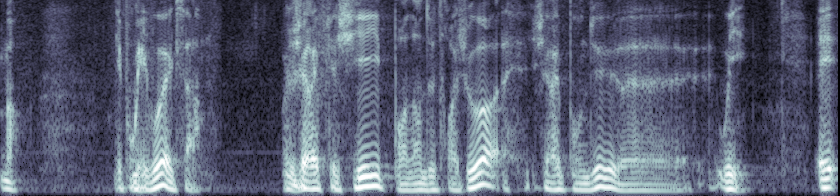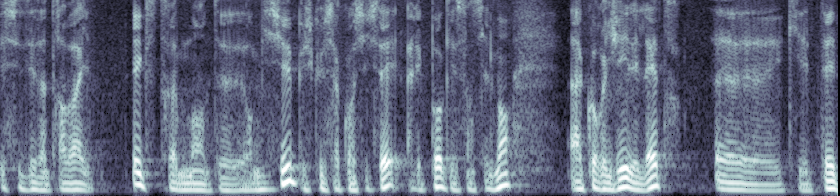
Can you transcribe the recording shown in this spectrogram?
Bon. Débrouillez-vous avec ça? J'ai réfléchi pendant deux, trois jours. J'ai répondu euh, oui. Et c'était un travail extrêmement euh, ambitieux, puisque ça consistait, à l'époque essentiellement, à corriger les lettres euh, qui étaient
